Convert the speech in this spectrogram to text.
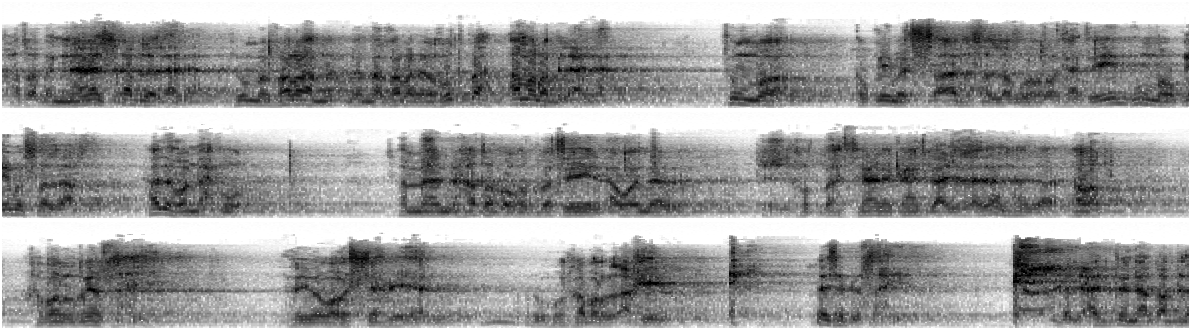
خطب الناس قبل الأذان ثم فرغ لما فرغ من الخطبة أمر بالأذان ثم أقيمت الصلاة فصلى الظهر ركعتين ثم أقيمت صلى العصر هذا هو المحفوظ. أما أن خطب خطبتين أو أن الخطبة الثانية كانت بعد الأذان هذا خبر خبر غير صحيح الذي رواه الشافعي يعني وهو الخبر الأخير ليس بصحيح بل عدنا قبل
